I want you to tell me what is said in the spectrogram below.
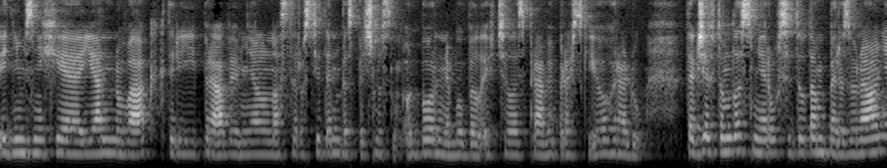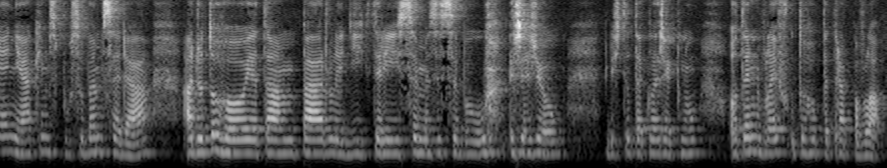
Jedním z nich je Jan Novák, který právě měl na starosti ten bezpečnostní odbor nebo byl i v čele zprávy Pražského hradu. Takže v tomhle směru si to tam personálně nějakým způsobem sedá a do toho je tam pár lidí, kteří se mezi sebou řežou, když to takhle řeknu, o ten vliv u toho Petra Pavla.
